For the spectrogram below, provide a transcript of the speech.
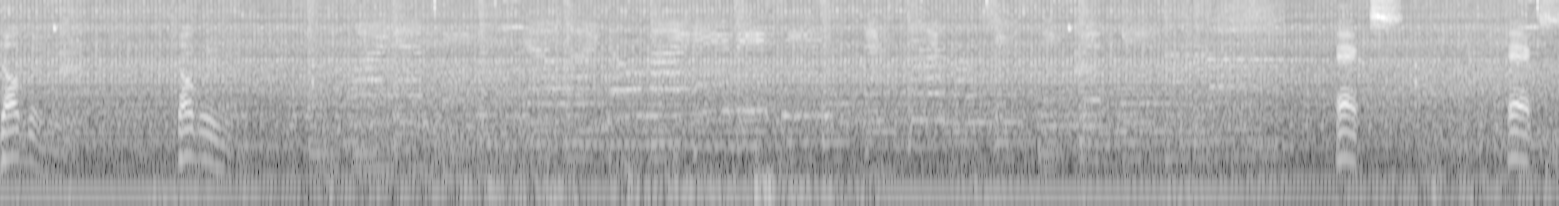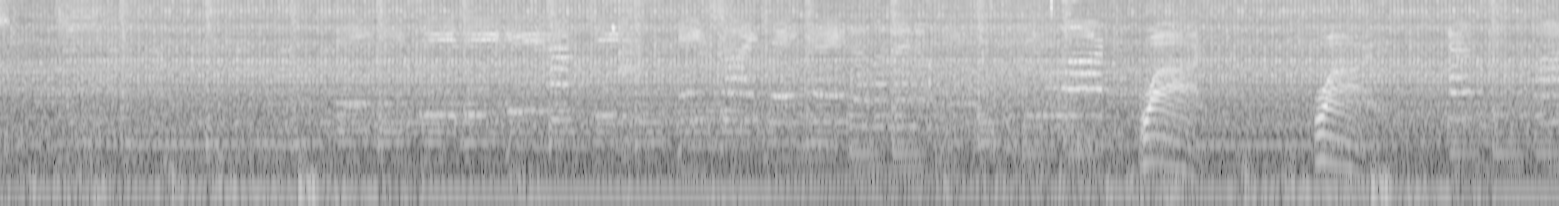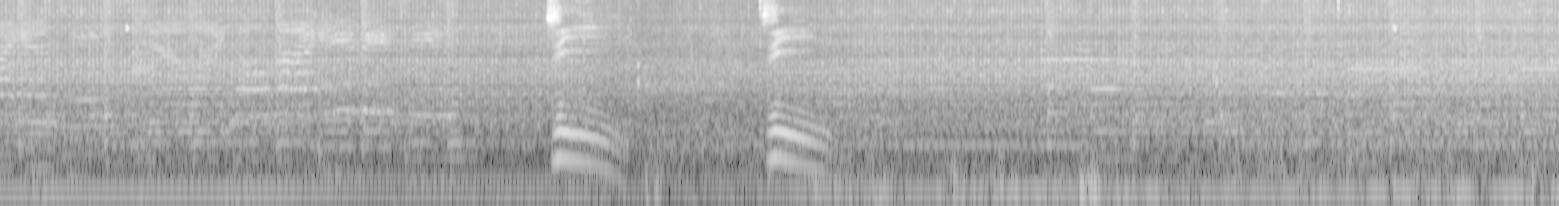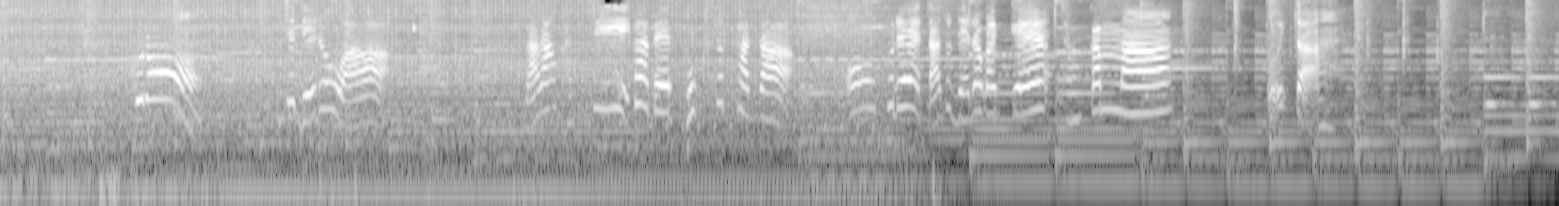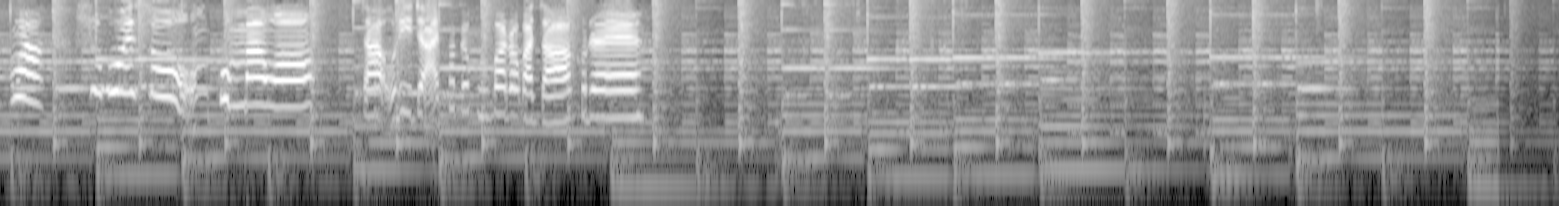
W W X X Y Y Z. Z 내려와. 나랑 같이 힙합에 복습하자. 어 그래. 나도 내려갈게. 잠깐만. 보자. 우와 수고했어. 응, 고마워. 자 우리 이제 알파벳 공부하러 가자. 그래.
